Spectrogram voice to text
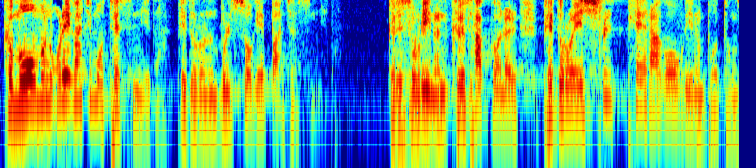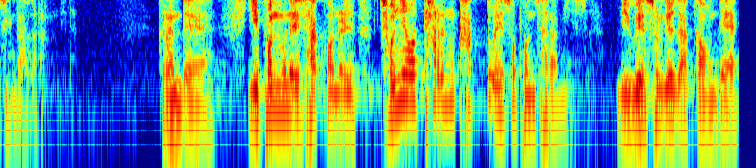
그 모험은 오래 가지 못했습니다. 베드로는 물 속에 빠졌습니다. 그래서 우리는 그 사건을 베드로의 실패라고 우리는 보통 생각을 합니다. 그런데 이 본문의 사건을 전혀 다른 각도에서 본 사람이 있어요. 미국의 설교자 가운데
